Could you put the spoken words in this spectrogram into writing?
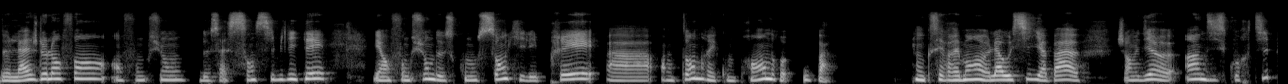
de l'âge de l'enfant, en fonction de sa sensibilité et en fonction de ce qu'on sent qu'il est prêt à entendre et comprendre ou pas. Donc c'est vraiment euh, là aussi, il n'y a pas, euh, j'ai envie de dire, un discours type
